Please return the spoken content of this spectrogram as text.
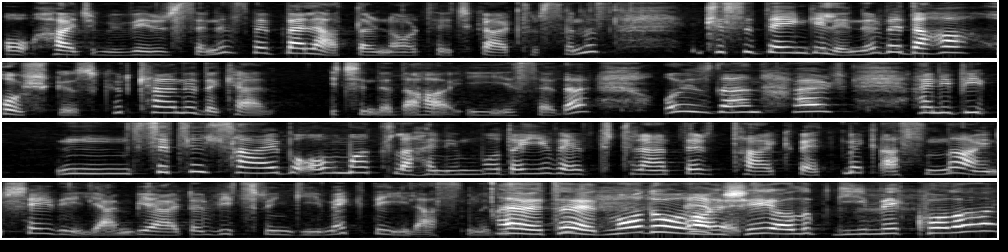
o hacmi verirseniz ve bel hatlarını ortaya çıkartırsanız ikisi dengelenir ve daha hoş gözükür. Kendi de kendi içinde daha iyi hisseder. O yüzden her hani bir stil sahibi olmakla hani modayı ve trendleri takip etmek aslında aynı şey değil. Yani bir yerde vitrin giymek değil aslında. Evet evet moda olan Evet. şeyi alıp giymek kolay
